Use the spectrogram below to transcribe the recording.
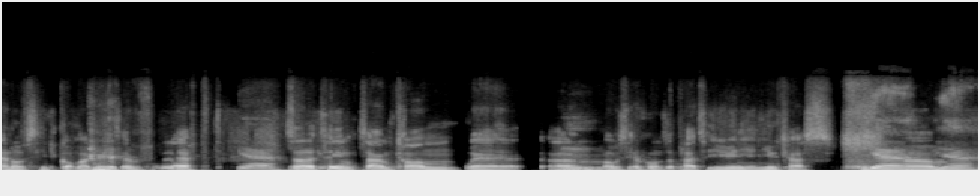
and obviously got my grades, everything left. yeah. So at the same time come where um obviously everyone's applied to uni in. Mm. Yeah. Um, yeah.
